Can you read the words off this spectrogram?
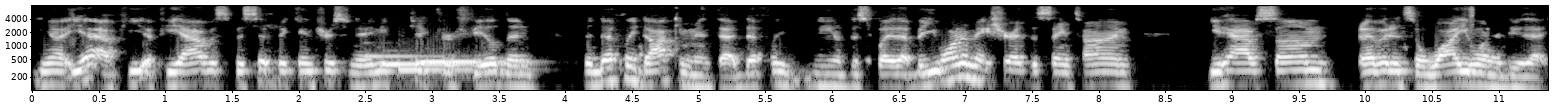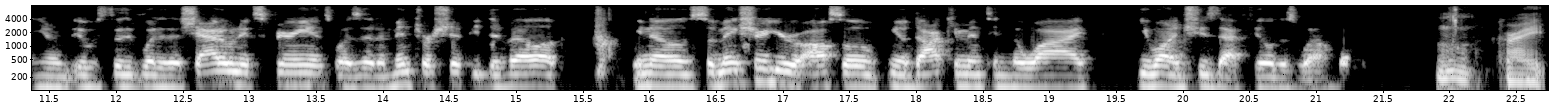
you know, yeah, if you if you have a specific interest in any particular field, then then definitely document that. Definitely, you know, display that. But you want to make sure at the same time you have some evidence of why you want to do that. You know, it was the, was it a shadowing experience? Was it a mentorship you developed? You know, so make sure you're also you know documenting the why you want to choose that field as well. Mm, great,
